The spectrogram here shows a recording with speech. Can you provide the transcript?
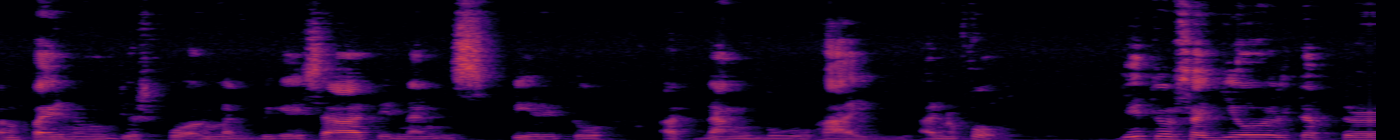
ang Panginoong Diyos po ang nagbigay sa atin ng espiritu at ng buhay. Ano po? Dito sa Joel chapter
